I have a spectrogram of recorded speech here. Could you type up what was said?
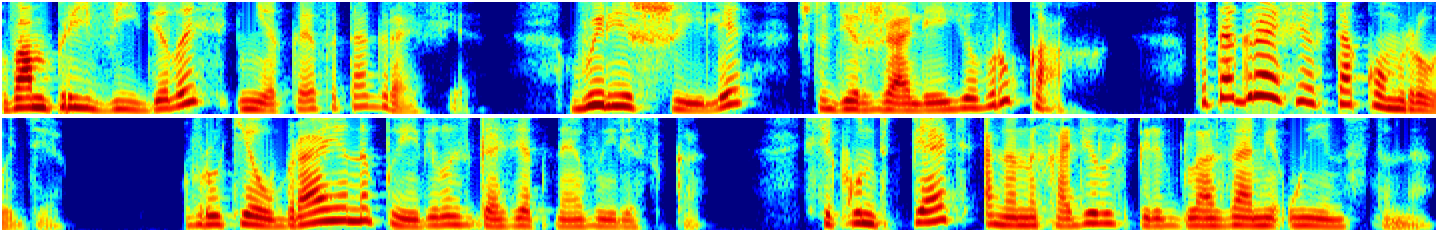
Вам привиделась некая фотография. Вы решили, что держали ее в руках. Фотография в таком роде. В руке у Брайана появилась газетная вырезка. Секунд пять она находилась перед глазами Уинстона.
